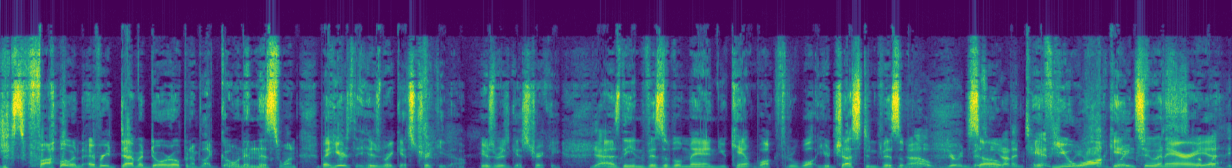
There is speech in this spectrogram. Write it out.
just following every time a door open. I'm like going in this one. But here's the, here's where it gets tricky though. Here's where it gets tricky. Yeah. As the invisible man, you can't walk through wall. You're just invisible. No, you're invisible. So You're not if intangible. you You walk into an area somebody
